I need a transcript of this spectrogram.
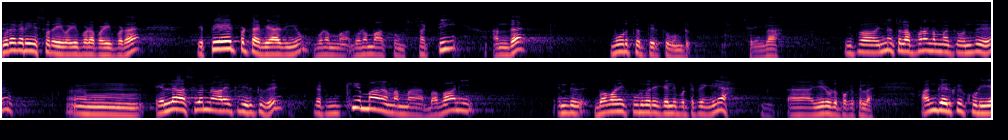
ஜுரகரேஸ்வரை வழிபட வழிபட எப்பேற்பட்ட வியாதியும் குணமா குணமாக்கும் சக்தி அந்த மூர்த்தத்திற்கு உண்டு. சரிங்களா? இப்போ இன்னும் சொல்லப்போனால் நமக்கு வந்து எல்லா சிவன் ஆலயத்திலும் இருக்குது. பட் முக்கியமாக நம்ம பவானி இந்த பவானி கூடுதுறை கேள்விப்பட்டிருப்பீங்க இல்லையா? ஈரோடு பக்கத்தில். அங்கே இருக்கக்கூடிய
